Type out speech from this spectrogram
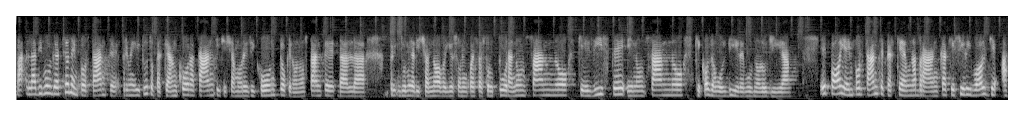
Ma la divulgazione è importante prima di tutto perché ancora tanti ci siamo resi conto che nonostante dal 2019 io sono in questa struttura non sanno che esiste e non sanno che cosa vuol dire vulnologia. E poi è importante perché è una branca che si rivolge a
